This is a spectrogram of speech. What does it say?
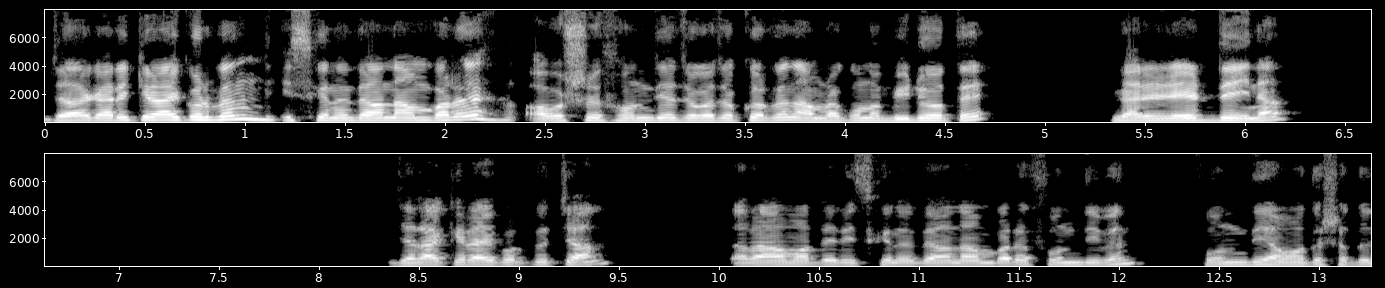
যারা গাড়ি ক্রয় করবেন, স্ক্রিনে দেওয়া নাম্বারে অবশ্যই ফোন দিয়ে যোগাযোগ করবেন। আমরা কোনো ভিডিওতে গাড়ির রেট দেই না। যারা ক্রয় করতে চান, তারা আমাদের স্ক্রিনে দেওয়া নাম্বারে ফোন দিবেন। ফোন দিয়ে আমাদের সাথে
